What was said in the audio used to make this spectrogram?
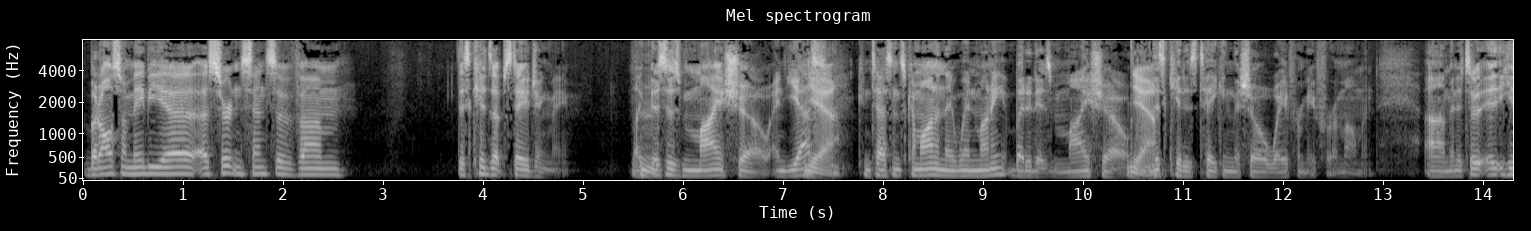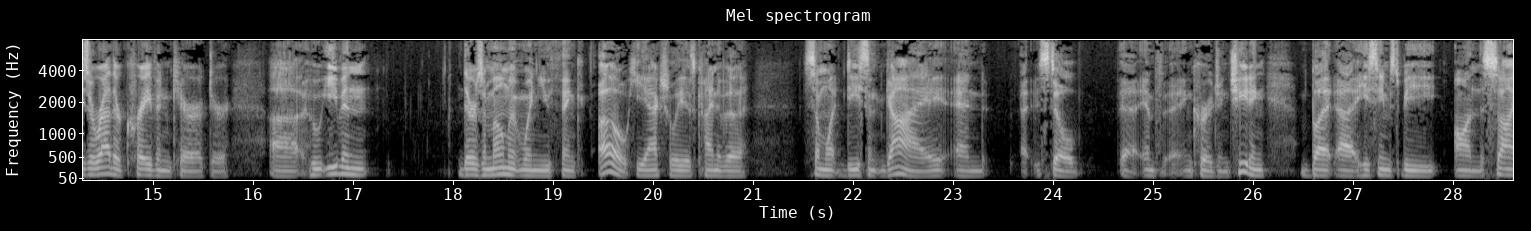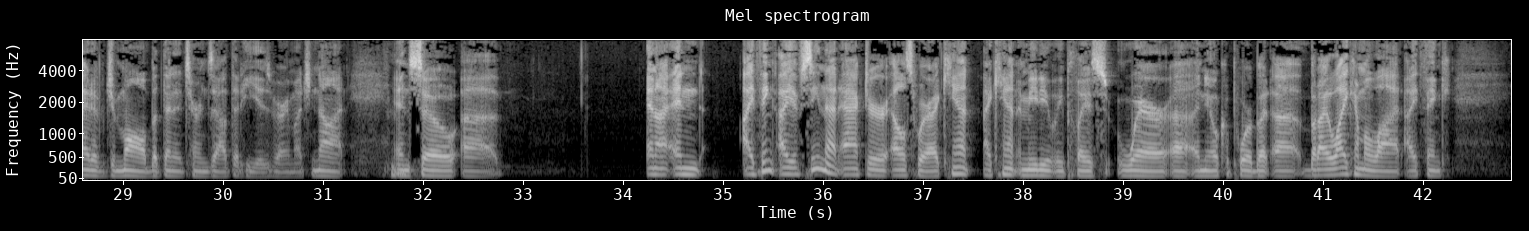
but also maybe a, a certain sense of. Um, this kid's upstaging me. Like this is my show, and yes, Hmm. Yeah. contestants come on and they win money, but it is my show. Yeah. this kid is taking the show away from me for a moment, um, and it's a it- he's a rather craven character uh, who even there's a moment when you think, oh, he actually is kind of a somewhat decent guy and uh, still uh, em- encouraging cheating, but uh, he seems to be on the side of Jamal. But then it turns out that he is very much not, and so. Uh, and I and I think I have seen that actor elsewhere. I can't I can't immediately place where uh, Anil Kapoor, but uh, but I like him a lot. I think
